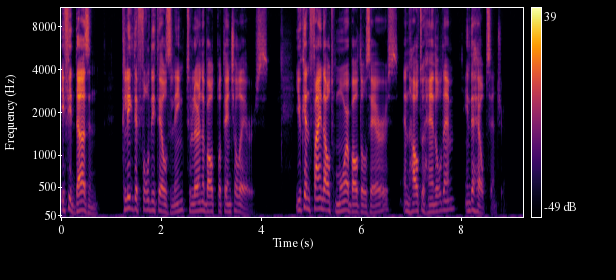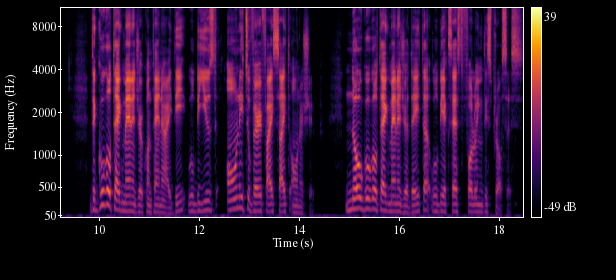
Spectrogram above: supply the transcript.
If it doesn't, click the full details link to learn about potential errors. You can find out more about those errors and how to handle them in the Help Center. The Google Tag Manager Container ID will be used only to verify site ownership. No Google Tag Manager data will be accessed following this process.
